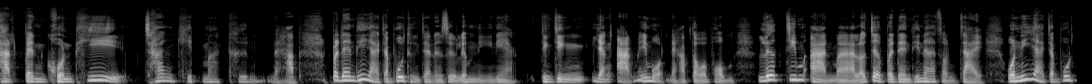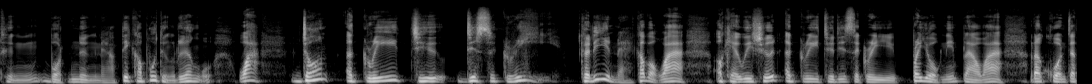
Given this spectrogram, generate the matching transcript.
หัดเป็นคนที่ช่างคิดมากขึ้นนะครับ ประเด็นที่อยากจะพูดถึงจากหนังสือเล่มนี้เนี่ยจริงๆ ยังอ่านไม่หมดนะครับ แต่ว่าผมเลือกจิ้มอ่านมา แล้วเจอประเด็นที่น่าสนใจ วันนี้อยากจะพูดถึงบทหนึ่งนะครับ ที่เขาพูดถึงเรื่องว่า don't agree to disagree เคยได้ยินไหมเขาบอกว่าโอเค we should agree to disagree ประโยคนี้แปลว่า เราควรจะ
